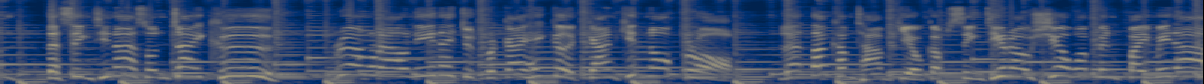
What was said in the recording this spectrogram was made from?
น แต่สิ่งที่น่าสนใจคือ เรื่องราวนี้ได้จุดประกายให้เกิดการคิดนอกกรอบ และตั้งคำถามเกี่ยวกับสิ่งที่เราเชื่อว่าเป็นไปไม่ได้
